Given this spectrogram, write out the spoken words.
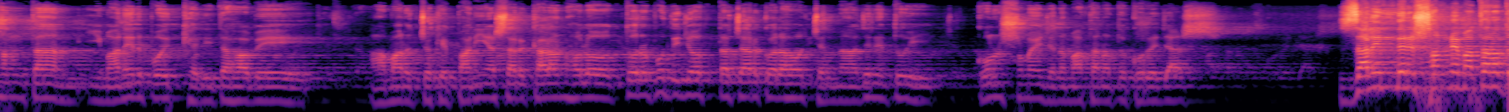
সন্তান ইমানের পরীক্ষা দিতে হবে। আমার চোখে পানি আসার কারণ হলো, তোর প্রতি যে অত্যাচার করা হচ্ছে না জেনে তুই কোন সময় যেন মাথা নত করে যাস। জালিমদের সামনে মাথা নত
